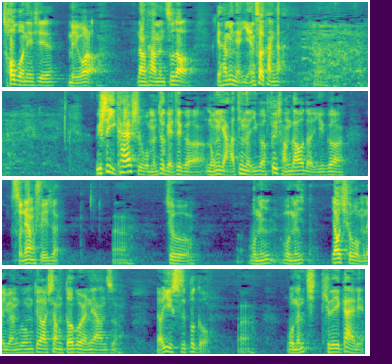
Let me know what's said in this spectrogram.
超过那些美国佬，让他们知道，给他们一点颜色看看。于是，一开始我们就给这个龙牙定了一个非常高的一个质量水准，嗯，就我们我们要求我们的员工都要像德国人那样子，要一丝不苟，嗯，我们提提了一个概念，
